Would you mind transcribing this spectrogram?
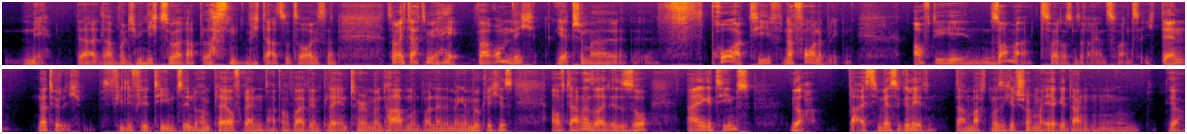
Nee, da, da, wollte ich mich nicht zu herablassen, mich dazu zu äußern. Sondern ich dachte mir, hey, warum nicht jetzt schon mal äh, proaktiv nach vorne blicken? Auf den Sommer 2023. Denn Natürlich, viele, viele Teams sind noch im Playoff-Rennen, einfach weil wir ein Play-in-Tournament haben und weil eine Menge möglich ist. Auf der anderen Seite ist es so, einige Teams, ja, da ist die Messe gelesen. Da macht man sich jetzt schon mal eher Gedanken, ja,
